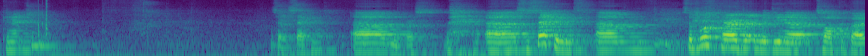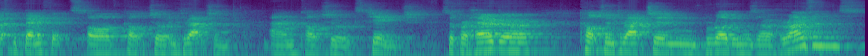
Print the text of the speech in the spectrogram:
connection. Sorry, second. No, first. Uh, so second, um, so both Herder and Medina talk about the benefits of cultural interaction and cultural exchange. So for Herder, cultural interaction broadens our horizons.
